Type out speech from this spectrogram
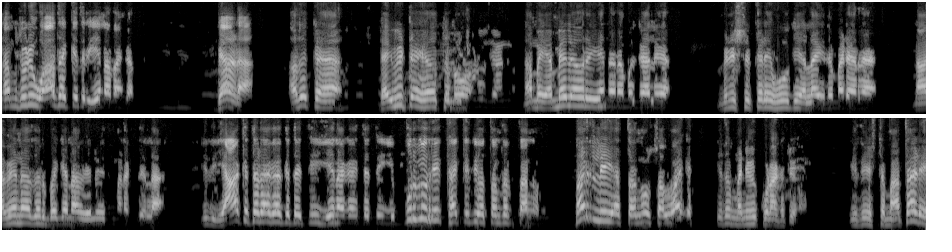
ನಮ್ಮ ಜೋಡಿ ವಾದ ಹಾಕಿದ್ರೆ ಏನ್ ಅದಂಗ ಬೇಡ ಅದಕ್ಕ ದಯವಿಟ್ಟು ಹೇಳ್ತನು ನಮ್ಮ ಎಂ ಎಲ್ ಎ ಅವ್ರು ಏನ ಅಲ್ಲಿ ಮಿನಿಸ್ಟರ್ ಕಡೆ ಹೋಗಿ ಎಲ್ಲ ಇದು ಮಾಡ್ಯಾರ ನಾವೇನಾದ್ರ ಬಗ್ಗೆ ಏನು ಇದು ಮಾಡಕ್ತಿಲ್ಲ ಇದು ಯಾಕೆ ತಡ ಆಗಾಕತೈತಿ ಏನಾಗತೈತಿ ಇಬ್ಬರಿಗೂ ರೀಕ್ ಹಾಕಿದೀವಿ ಅಂತಂದ್ರೆ ತಾನು ಬರ್ಲಿ ಅತ್ತನು ಸಲುವಾಗಿ ಇದು ಮನವಿ ಕೊಡಾಕತ್ತೀವಿ. ಇದು ಇದಿಷ್ಟು ಮಾತಾಡಿ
